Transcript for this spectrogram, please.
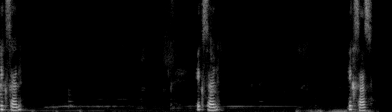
XL. XL. XS.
